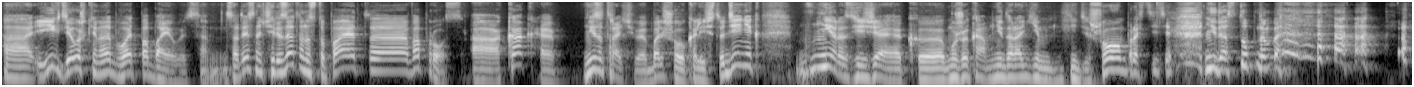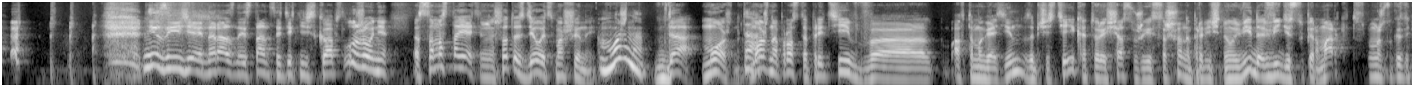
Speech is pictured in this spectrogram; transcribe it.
А, И их девушки иногда, бывает, побаиваются. Соответственно, через это наступает э, вопрос, а как э, не затрачивая большого количества денег, не разъезжая к мужикам недорогим, недешевым, простите, недоступным, не заезжая на разные станции технического обслуживания, самостоятельно что-то сделать с машиной. Можно? Да, можно. Так. Можно просто прийти в э, автомагазин запчастей, который сейчас уже есть совершенно приличного вида, в виде супермаркетов, можно сказать,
